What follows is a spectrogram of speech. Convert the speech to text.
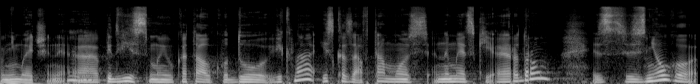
в Німеччині угу. підвіз мою каталку до вікна і сказав: там ось немецький аеродром, з, з нього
